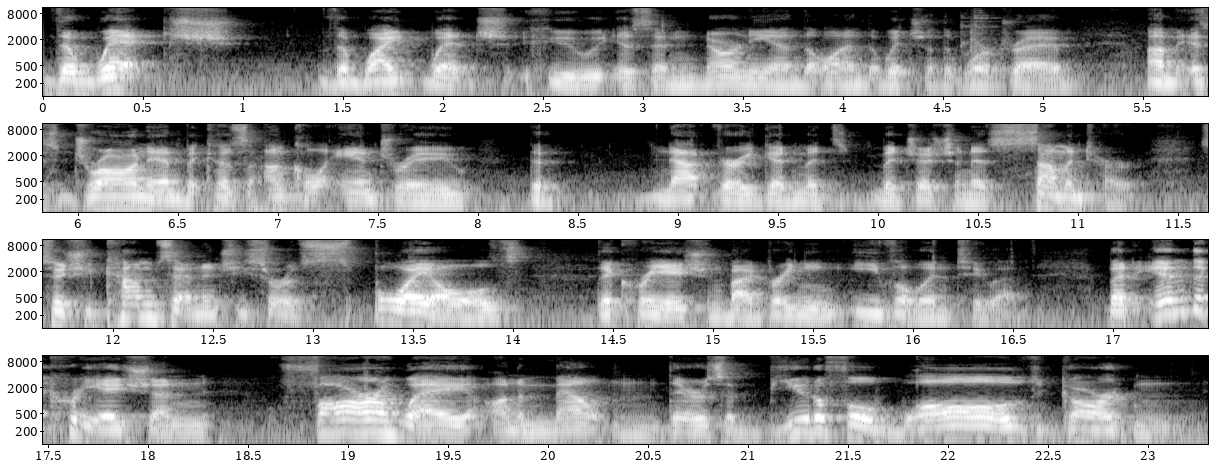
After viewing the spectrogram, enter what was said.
the witch, the white witch who is in Narnia and the Lion, the Witch of the Wardrobe, um, is drawn in because Uncle Andrew, the not very good magician, has summoned her. So she comes in and she sort of spoils the creation by bringing evil into it. But in the creation, far away on a mountain, there's a beautiful walled garden.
